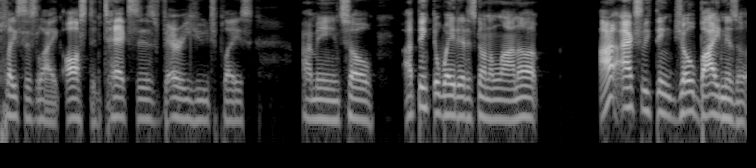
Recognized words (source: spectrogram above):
places like Austin, Texas, very huge place. I mean, so I think the way that it's going to line up I actually think Joe Biden is a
